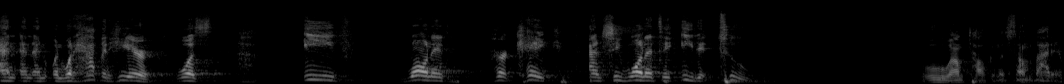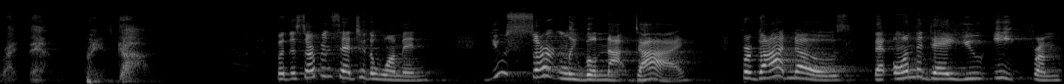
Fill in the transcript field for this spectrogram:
And, and, and what happened here was uh, Eve wanted her cake and she wanted to eat it too. Ooh, I'm talking to somebody right there. Praise God. But the serpent said to the woman, You certainly will not die, for God knows that on the day you eat from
